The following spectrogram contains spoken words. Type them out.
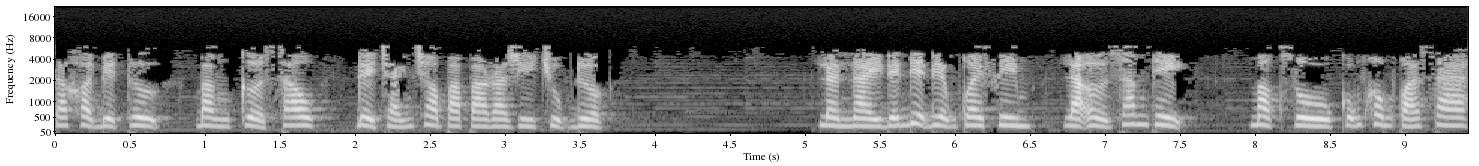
ra khỏi biệt thự bằng cửa sau để tránh cho paparazzi chụp được. Lần này đến địa điểm quay phim là ở Giang Thị, mặc dù cũng không quá xa,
